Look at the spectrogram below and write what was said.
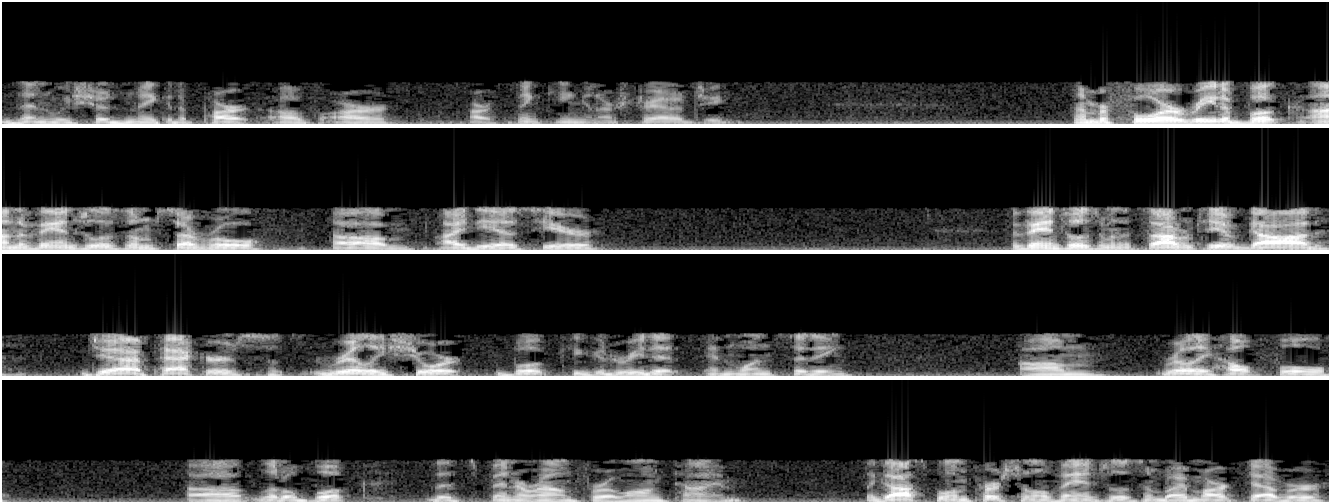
then we should make it a part of our, our thinking and our strategy. Number four, read a book on evangelism. Several um, ideas here. Evangelism and the Sovereignty of God, J.I. Packer's really short book. You could read it in one sitting. Um, really helpful uh, little book that's been around for a long time. The Gospel and Personal Evangelism by Mark Dever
